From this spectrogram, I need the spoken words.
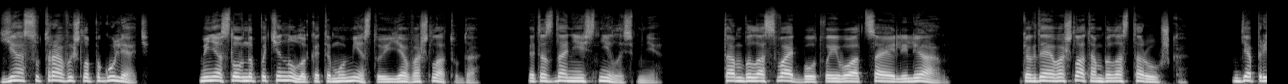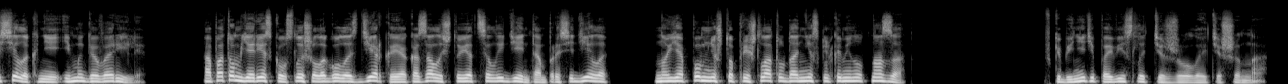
«Я с утра вышла погулять. Меня словно потянуло к этому месту, и я вошла туда. Это здание снилось мне. Там была свадьба у твоего отца и Лилиан. Когда я вошла, там была старушка. Я присела к ней, и мы говорили. А потом я резко услышала голос Дерка, и оказалось, что я целый день там просидела, но я помню, что пришла туда несколько минут назад. В кабинете повисла тяжелая тишина.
